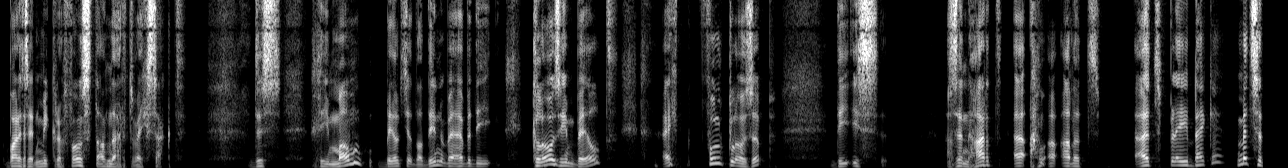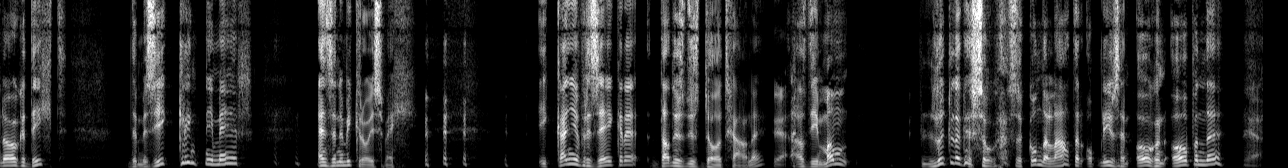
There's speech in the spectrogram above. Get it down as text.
waar zijn microfoon standaard wegzakt. Dus die man, beeld je dat in, wij hebben die close in beeld, echt full close-up, die is zijn hart eh, aan het uitplaybacken met zijn ogen dicht. De muziek klinkt niet meer en zijn micro is weg. Ik kan je verzekeren, dat is dus doodgaan. Hè? Ja. Als die man luttelijke seconde later opnieuw zijn ogen opende, Ja.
